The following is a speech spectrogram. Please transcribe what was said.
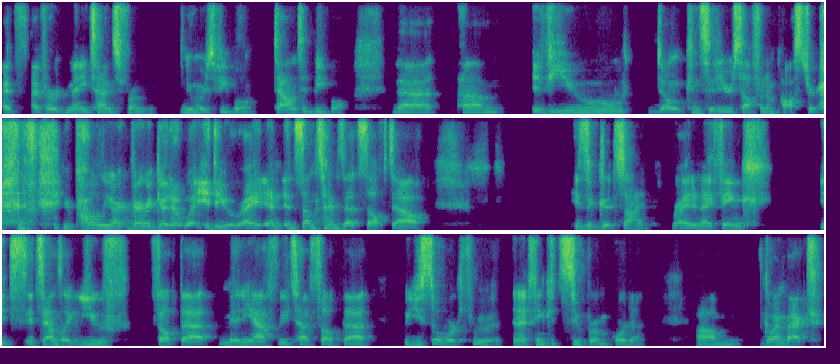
I've I've heard many times from numerous people, talented people, that um, if you don't consider yourself an imposter, you probably aren't very good at what you do, right? And and sometimes that self doubt is a good sign, right? And I think it's it sounds like you've felt that, many athletes have felt that, but you still work through it, and I think it's super important. Um, going back to,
